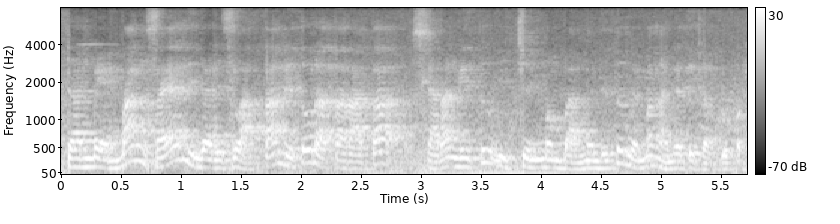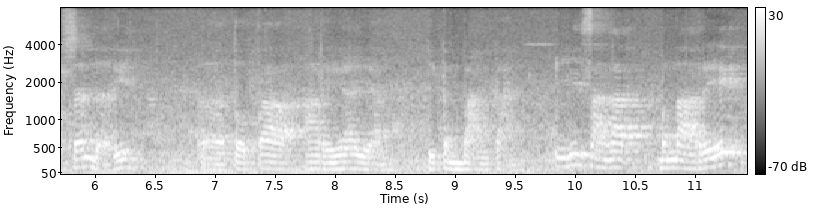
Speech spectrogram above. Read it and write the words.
dan memang saya tinggal di selatan itu rata-rata sekarang itu izin membangun itu memang hanya 30% dari eh, total area yang dikembangkan. Ini sangat menarik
